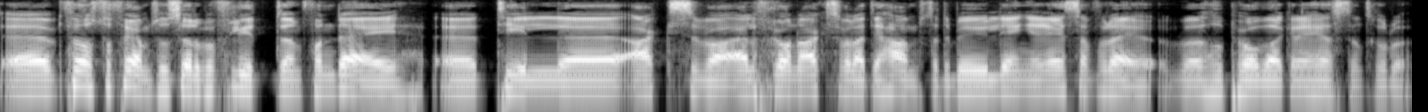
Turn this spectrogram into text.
eh, först och främst så ser du på flytten från dig eh, till eh, Axeva, eller från Axevalla till Halmstad. Det blir ju längre resa för dig. Hur påverkar det hästen tror du?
